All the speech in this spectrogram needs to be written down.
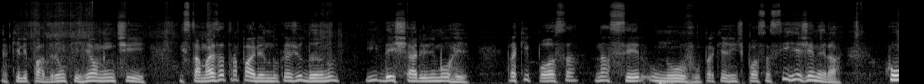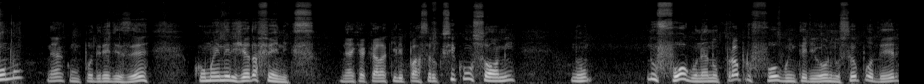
aquele padrão que realmente está mais atrapalhando do que ajudando e deixar ele morrer, para que possa nascer o novo, para que a gente possa se regenerar. Como né, como poderia dizer, como a energia da fênix, né, que é aquela, aquele pássaro que se consome no, no fogo, né, no próprio fogo interior, no seu poder,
